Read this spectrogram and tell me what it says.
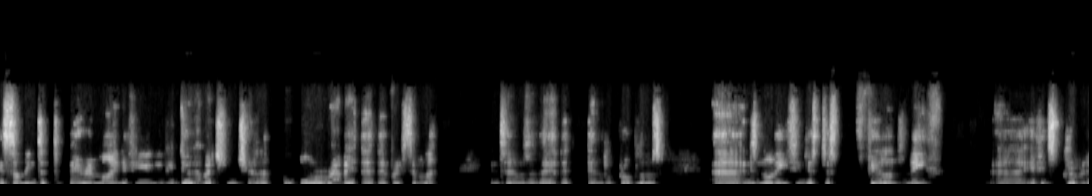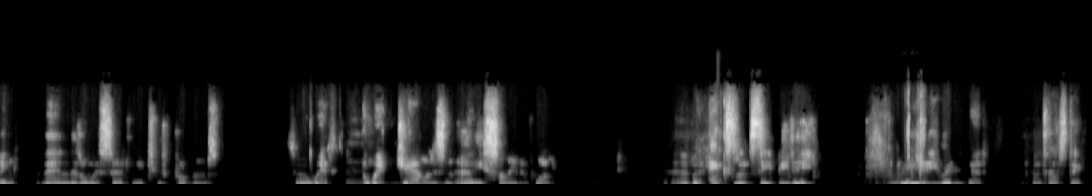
it's something to, to bear in mind if you if you do have a chinchilla or, or a rabbit, they're, they're very similar in terms of their, their dental problems, uh, and it's not eating. Just just feel underneath. Uh, if it's dribbling, then there's almost certainly tooth problems. So a wet a wet jowl is an early sign of one. Uh, but excellent CPD, really really good, fantastic.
